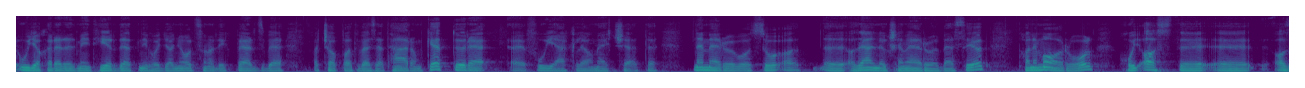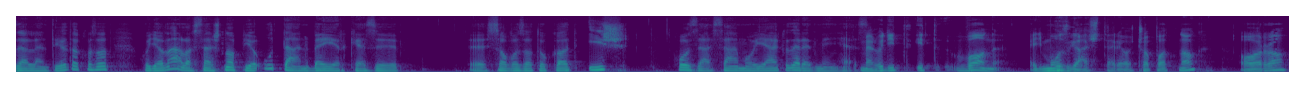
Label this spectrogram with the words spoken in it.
úgy akar eredményt hirdetni, hogy a 80. percbe a csapat vezet 3-2-re, fújják le a meccset. Nem erről volt szó, az elnök sem erről beszélt, hanem arról, hogy azt az ellen tiltakozott, hogy a választás napja után beérkező szavazatokat is hozzászámolják az eredményhez. Mert hogy itt, itt van egy mozgástere a csapatnak, arra,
